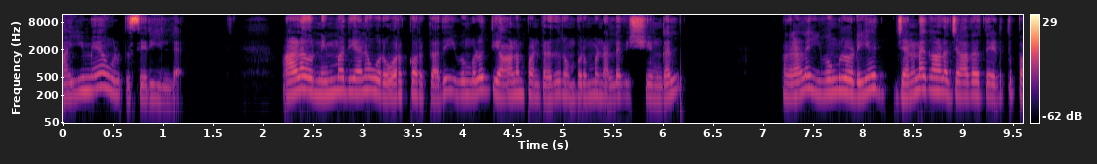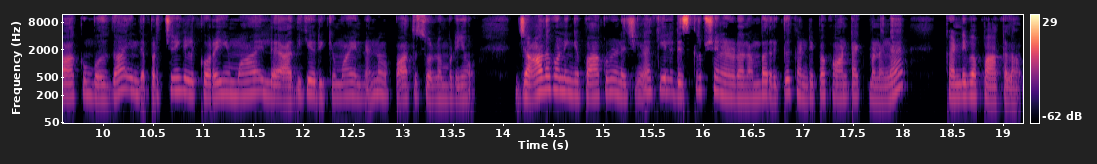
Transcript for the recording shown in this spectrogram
ஆகியுமே அவங்களுக்கு சரியில்லை. அதனால் ஒரு நிம்மதியான ஒரு உறக்கம் இருக்காது. இவங்களும் தியானம் பண்ணுறது ரொம்ப ரொம்ப நல்ல விஷயங்கள். அதனால் இவங்களுடைய ஜனனகால ஜாதகத்தை எடுத்து பார்க்கும்போது தான் இந்த பிரச்சனைகள் குறையுமா இல்லை அதிகரிக்குமா என்னன்னு நம்ம பார்த்து சொல்ல முடியும். ஜாதகம் நீங்கள் பார்க்கணும்னு நினச்சிங்கன்னா கீழே டிஸ்கிரிப்ஷன் என்னோட நம்பர் இருக்குது கண்டிப்பாக காண்டாக்ட் பண்ணுங்கள் கண்டிப்பாக பார்க்கலாம்.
